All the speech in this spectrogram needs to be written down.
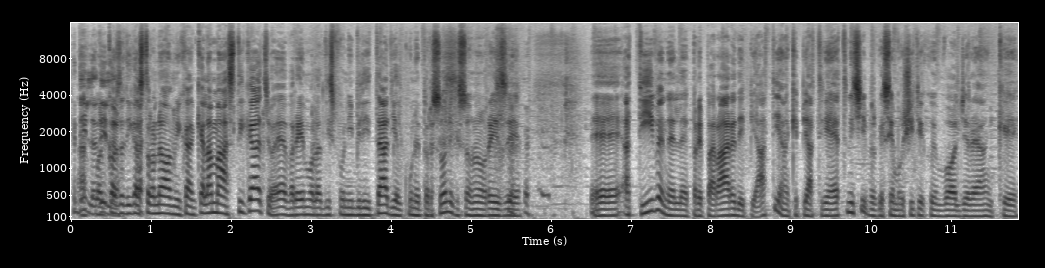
dillo, qualcosa dillo. di gastronomico, anche alla mastica, cioè avremo la disponibilità di alcune persone che sono rese eh, attive nel preparare dei piatti, anche piatti etnici, perché siamo riusciti a coinvolgere anche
